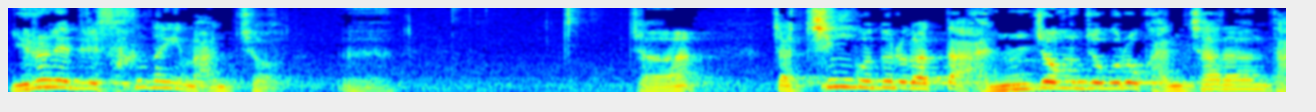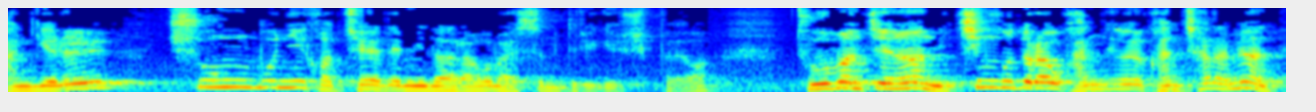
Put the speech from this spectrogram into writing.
이런 애들이 상당히 많죠. 예. 자, 자, 친구들을 갖다 안정적으로 관찰하는 단계를 충분히 거쳐야 됩니다라고 말씀드리고 싶어요. 두 번째는 친구들하고 관, 관찰하면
